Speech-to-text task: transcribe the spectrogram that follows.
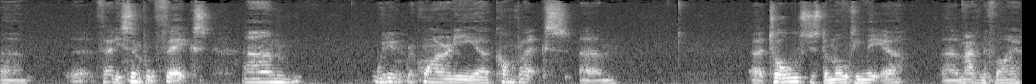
um, fairly simple fix. Um, we didn't require any uh, complex um, uh, tools, just a multimeter, uh, magnifier,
